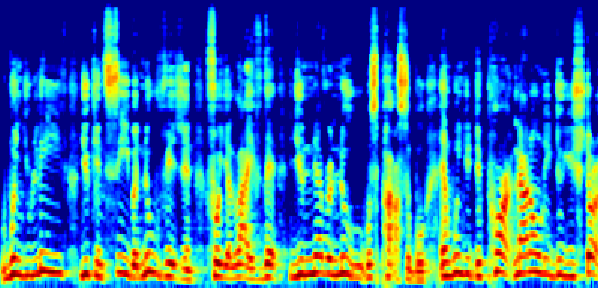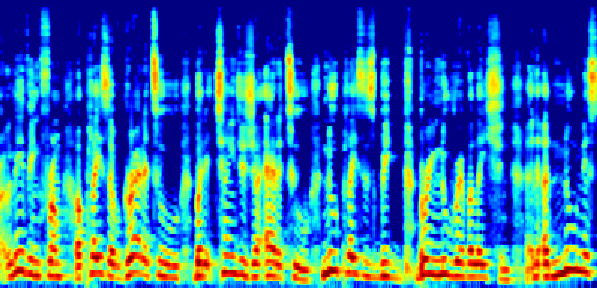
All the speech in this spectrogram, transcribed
When you leave, you conceive a new vision for your life that you never knew was possible. And when you depart, not only do you start living from a place of gratitude, but it changes your attitude New places be, bring new revelation, a newness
